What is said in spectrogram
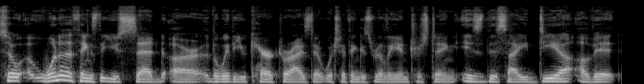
So, uh, one of the things that you said, or the way that you characterized it, which I think is really interesting, is this idea of it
